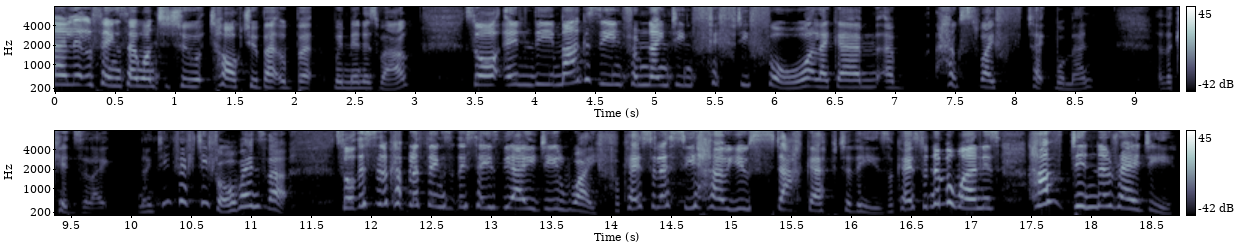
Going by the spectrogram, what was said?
uh, little things I wanted to talk to you about, about women as well. So in the magazine from 1954, like um, a housewife type woman, and the kids are like, 1954, when's that? So this is a couple of things that they say is the ideal wife. Okay, so let's see how you stack up to these. Okay, so number one is have dinner ready.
